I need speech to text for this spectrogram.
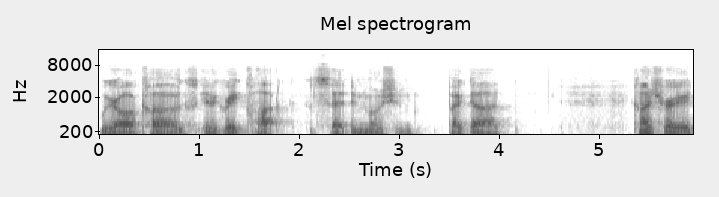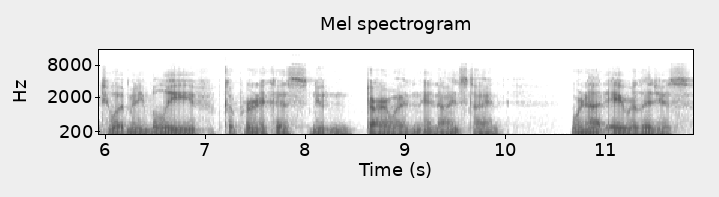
We are all cogs in a great clock set in motion by God. Contrary to what many believe, Copernicus, Newton, Darwin, and Einstein were not a-religious.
